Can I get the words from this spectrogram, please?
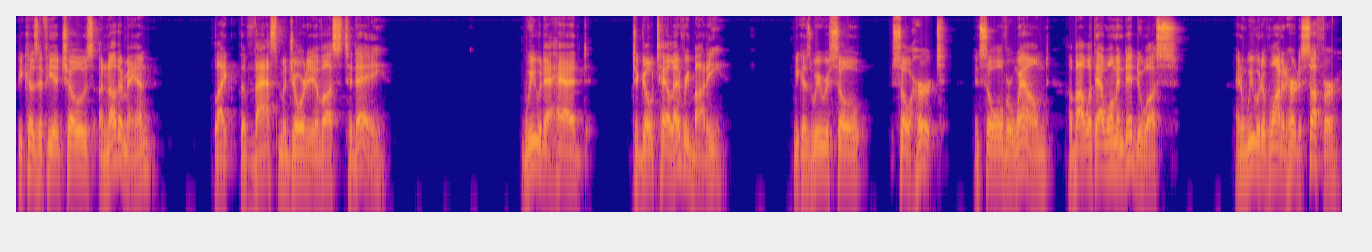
Because if he had chose another man like the vast majority of us today, we would have had to go tell everybody because we were so so hurt and so overwhelmed about what that woman did to us and we would have wanted her to suffer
